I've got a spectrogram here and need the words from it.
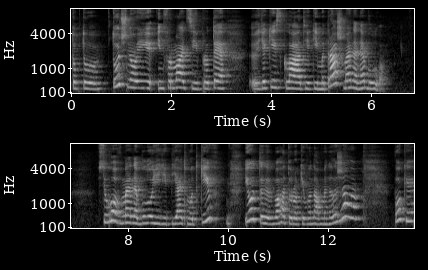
тобто точної інформації про те, е, який склад, який метраж в мене не було. Всього в мене було її 5 мотків, і от е, багато років вона в мене лежала, поки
